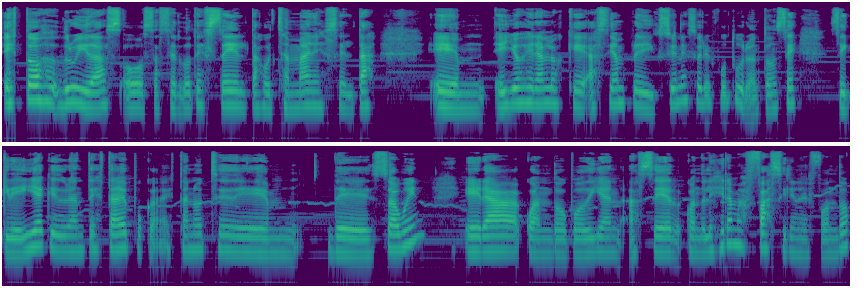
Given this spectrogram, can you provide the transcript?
estos druidas o sacerdotes celtas o chamanes celtas, em, ellos eran los que hacían predicciones sobre el futuro. Entonces se creía que durante esta época, esta noche de, mm, de era cuando podían hacer, cuando les era más fácil en el fondo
